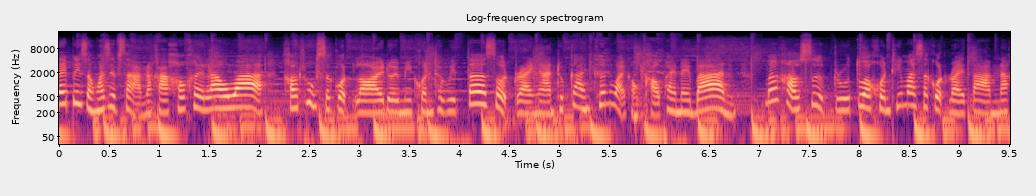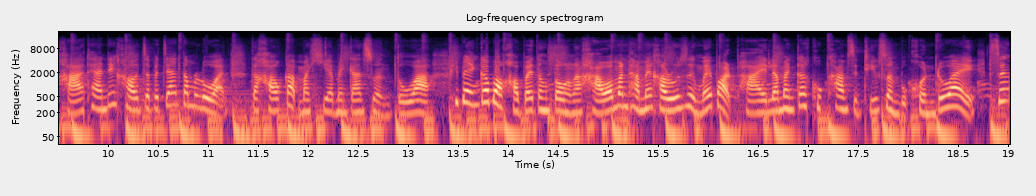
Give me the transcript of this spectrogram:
ในปี 2013 นะคะ เขาเคยเล่าว่าเขาถูกสะกดรอย โดยมีคนทวิตเตอร์สดรายงานทุกการเคลื่อนไหวของเขาภายในบ้าน เมื่อเขาสืบรู้ตัวคนที่มาสะกดรอยตามนะคะ แทนที่เขาจะไปแจ้งตำรวจ แต่เขากลับมาเคลียร์เป็นการส่วนตัว พี่เบนก็บอกเขาไปตรงๆนะคะ ว่ามันทำให้เขารู้สึกไม่ปลอดภัย แล้วมันก็คุกคามสิทธิส่วนบุคคลด้วย ซึ่ง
